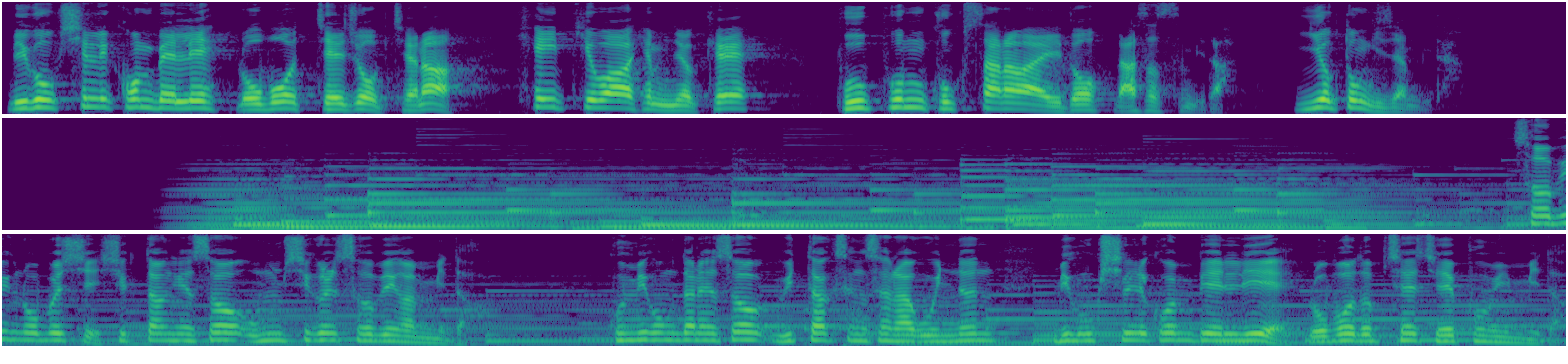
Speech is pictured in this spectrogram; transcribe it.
미국 실리콘밸리 로봇 제조업체나 KT와 협력해 부품 국산화에도 나섰습니다. 이혁동 기자입니다. 서빙 로봇이 식당에서 음식을 서빙합니다. 구미공단에서 위탁 생산하고 있는 미국 실리콘밸리의 로봇 업체 제품입니다.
